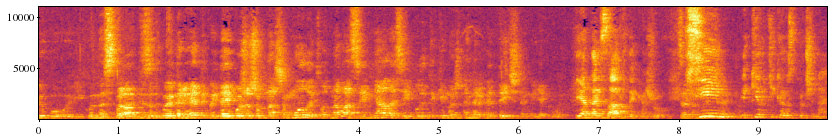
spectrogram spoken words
любого віку. Насправді за такою енергетикою. Дай Боже, щоб наша молодь от на вас рівнялася і були такими ж енергетичними, як ви. Я так завжди кажу. Це Всім, які тільки розпочинають,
